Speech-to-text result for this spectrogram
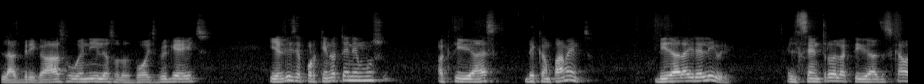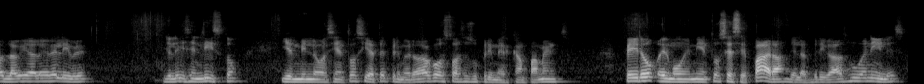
las brigadas juveniles o los Boys Brigades, y él dice, ¿por qué no tenemos actividades de campamento? Vida al aire libre. El centro de la actividad de Scout es la vida al aire libre. Yo le dicen, listo, y en 1907, el 1 de agosto, hace su primer campamento pero el movimiento se separa de las brigadas juveniles,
